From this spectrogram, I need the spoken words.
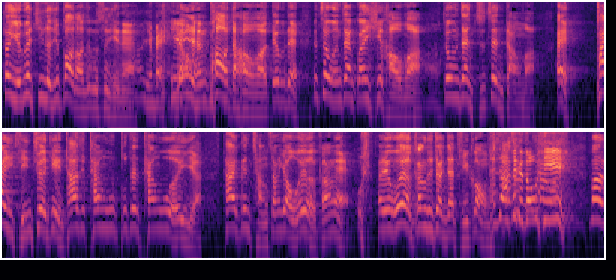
但有没有记者去报道这个事情呢？也没有，没人报道嘛，对不对？那郑文灿关系好嘛，周文灿执政党嘛，哎。判刑确定，他是贪污，不是贪污而已啊，他还跟厂商要维尔钢哎，他连维尔钢都叫人家提供，他要这个东西，那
